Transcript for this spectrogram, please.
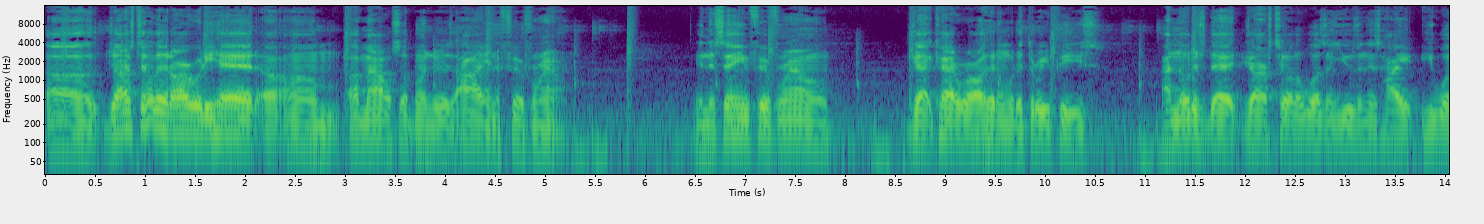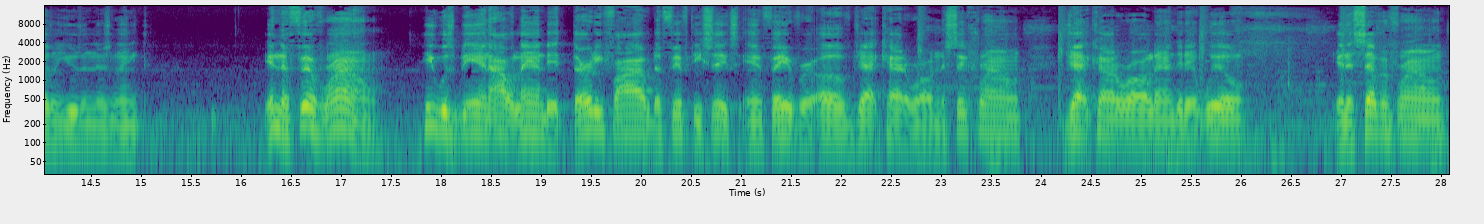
uh, Josh Taylor had already had a, um, a mouse up under his eye in the fifth round. In the same fifth round, Jack Catterall hit him with a three piece. I noticed that Josh Taylor wasn't using his height. He wasn't using his length. In the fifth round, he was being outlanded 35 to 56 in favor of Jack Catterall. In the sixth round, Jack Catterall landed at will. In the seventh round,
